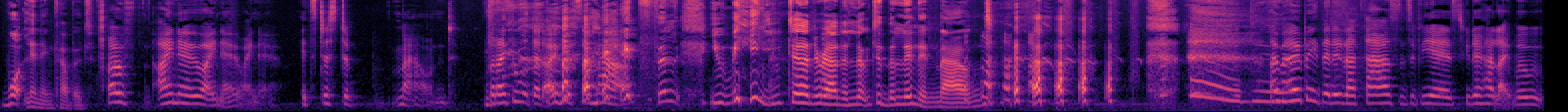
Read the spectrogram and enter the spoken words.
What linen cupboard? Oh, I know, I know, I know. It's just a mound. But I thought that I would somehow. It's the, you mean you turned around and looked at the linen mound? Oh, I'm hoping that in our thousands of years, you know how like we were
